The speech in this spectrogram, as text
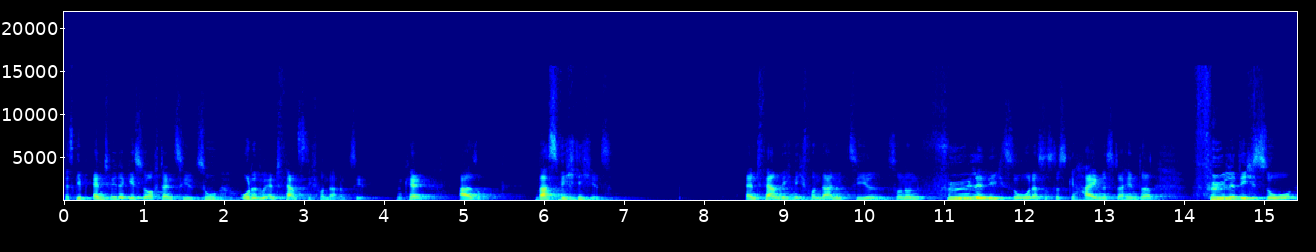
Es gibt entweder gehst du auf dein Ziel zu oder du entfernst dich von deinem Ziel. Okay? Also, was wichtig ist, entfern dich nicht von deinem Ziel, sondern fühle dich so, das ist das Geheimnis dahinter, fühle dich so,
